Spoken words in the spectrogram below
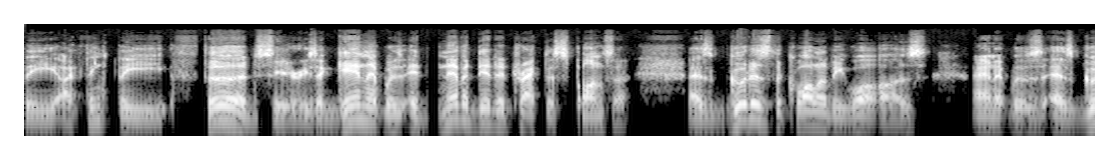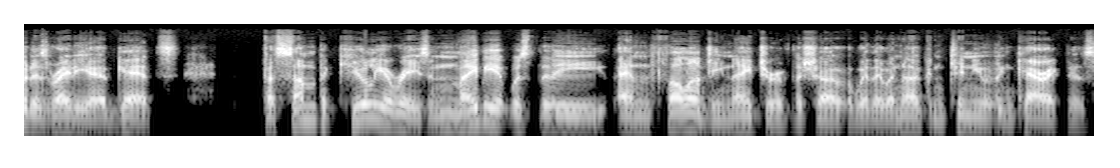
the I think the third series. Again, it was it never did attract a sponsor. As good as the quality was, and it was as good as radio gets for some peculiar reason, maybe it was the anthology nature of the show where there were no continuing characters.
